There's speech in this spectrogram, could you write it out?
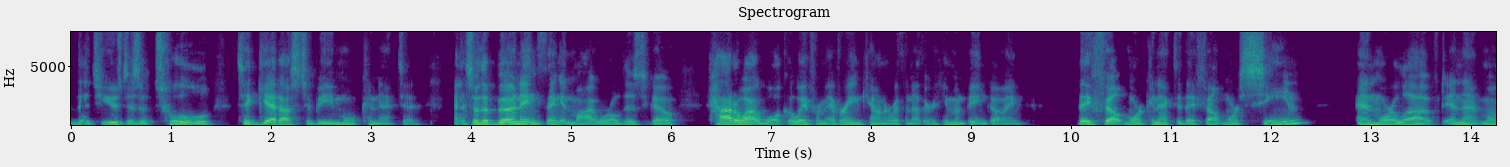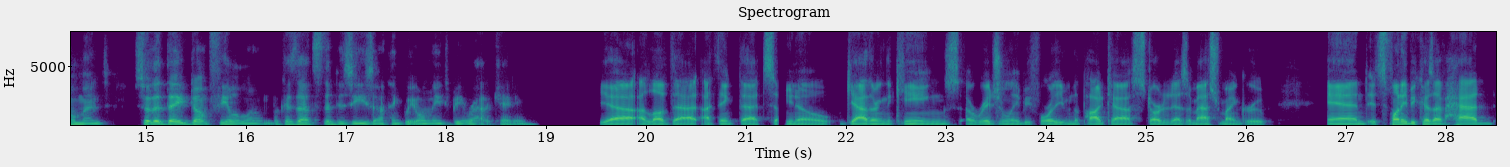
that's used as a tool to get us to be more connected. And so the burning thing in my world is to go, how do I walk away from every encounter with another human being going, they felt more connected, they felt more seen and more loved in that moment so that they don't feel alone because that's the disease I think we all need to be eradicating. Yeah, I love that. I think that, you know, Gathering the Kings originally, before even the podcast, started as a mastermind group. And it's funny because I've had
